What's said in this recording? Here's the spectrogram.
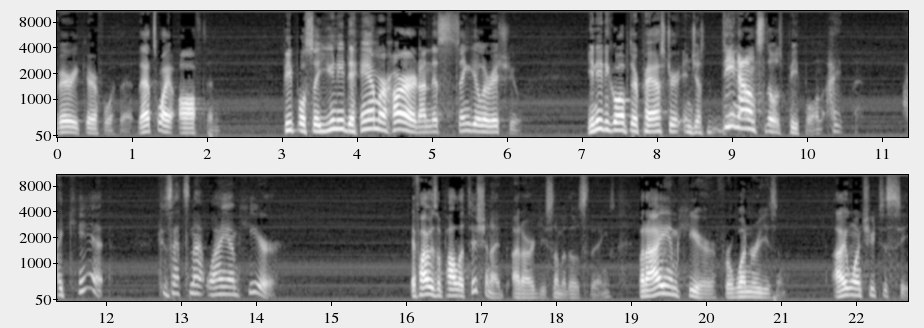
very careful with that. That's why often people say you need to hammer hard on this singular issue. You need to go up there, Pastor, and just denounce those people. And I, I can't, because that's not why I'm here. If I was a politician, I'd, I'd argue some of those things. But I am here for one reason. I want you to see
